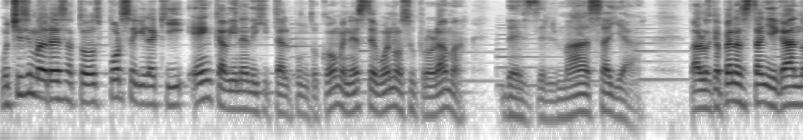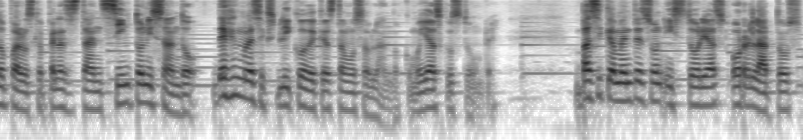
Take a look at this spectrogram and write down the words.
Muchísimas gracias a todos por seguir aquí en cabinadigital.com en este bueno su programa desde el más allá. Para los que apenas están llegando, para los que apenas están sintonizando, déjenme les explico de qué estamos hablando, como ya es costumbre. Básicamente son historias o relatos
